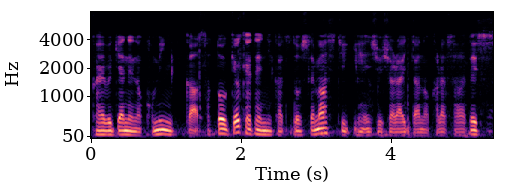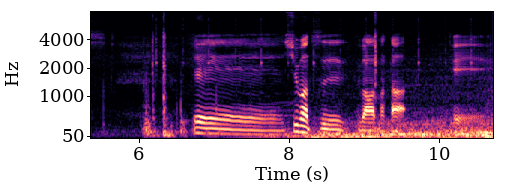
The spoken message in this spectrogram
かやぶき屋根の古民家佐藤家を拠点に活動してます。地域編集者ライターの唐沢です。えー週末はまた、えー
